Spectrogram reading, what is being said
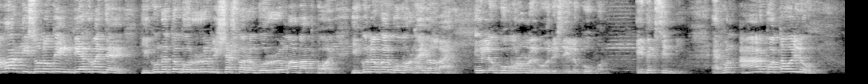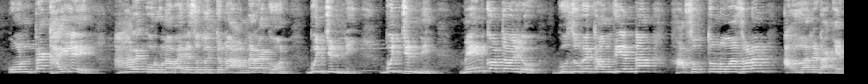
আবার কিছু লোকে ইন্ডিয়ার মধ্যে, হিগুনে তো গরুর বিশ্বাস করে, গরুর মা বাপ কয়, হিগুনে কয়, গোবর খাইবার লাই? এই লোক গোবরও লই বলেছে, এই লোক গোবর। এই দেখছেন নি? এখন আর কথা হইল কোনটা খাইলে? আরে করোনা ভাইরাসে ধরতো না আপনারা এখন। বুঝছেন নি বুঝছেন নি মেইন কথা হইল, গুজুবে কান দিয়েন না, হাসত্ব নোয়া ঝড়ান আল্লাহরে ডাকেন।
